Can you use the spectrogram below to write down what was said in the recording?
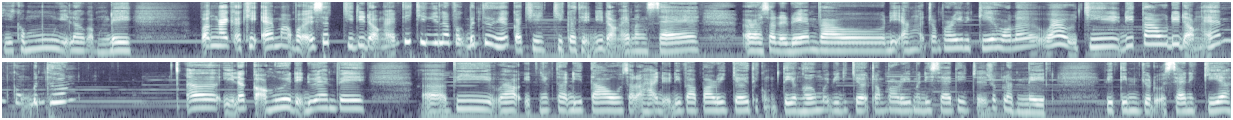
thì không nghĩ là có vấn đề và ngay cả khi em học ở Essex chị đi đón em thì chị nghĩ là vẫn bình thường ấy. Có chị chị có thể đi đón em bằng xe rồi sau đó đưa em vào đi ăn ở trong Paris này kia hoặc là wow chị đi tàu đi đón em cũng bình thường. Uh, ý là có người để đưa em về. Uh, vì wow ít nhất là đi tàu sau đó hai đứa đi vào Paris chơi thì cũng tiền hơn bởi vì đi chơi trong Paris mà đi xe thì rất là mệt vì tìm chỗ đỗ xe này kia.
